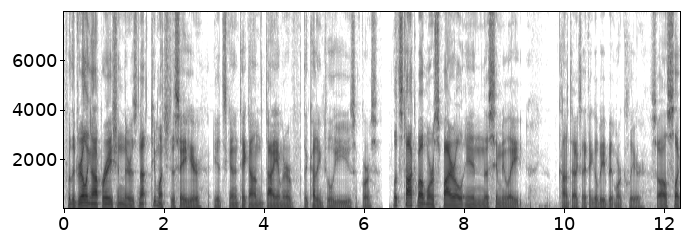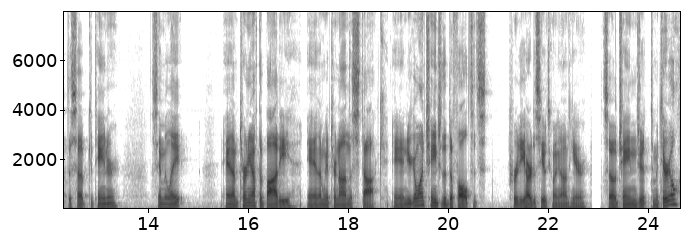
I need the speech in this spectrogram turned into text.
For the drilling operation, there's not too much to say here. It's going to take on the diameter of the cutting tool you use, of course. Let's talk about morphed spiral in the simulate context. I think it'll be a bit more clear. So I'll select the setup container simulate and I'm turning off the body and I'm going to turn on the stock. And you're going to want to change the defaults. It's pretty hard to see what's going on here. So change it to material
